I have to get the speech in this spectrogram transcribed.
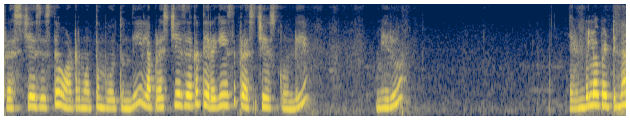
ప్రెస్ చేసేస్తే వాటర్ మొత్తం పోతుంది. ఇలా ప్రెస్ చేసాక తిరగేసి ప్రెస్ చేసుకోండి. మీరు ఎండలో పెట్టినా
